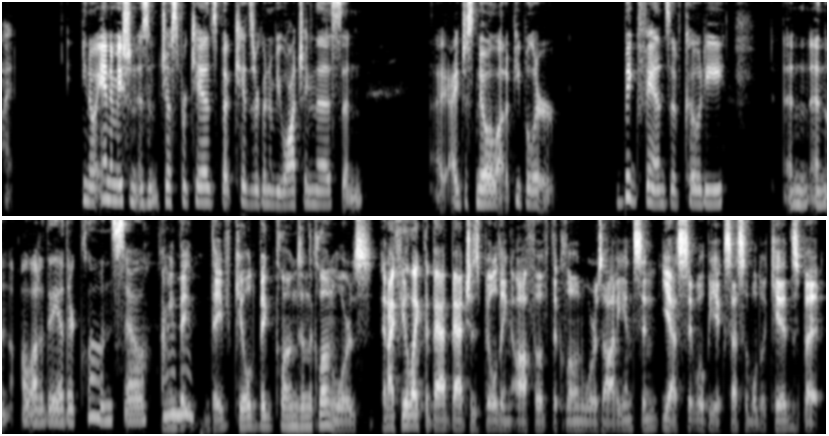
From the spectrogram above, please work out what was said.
I you know, animation isn't just for kids, but kids are going to be watching this and I, I just know a lot of people are big fans of Cody and and a lot of the other clones, so I mean, don't they know. they've killed big clones in the Clone Wars, and I feel like the Bad Batch is building off of the Clone Wars audience. And yes, it will be accessible to kids, but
